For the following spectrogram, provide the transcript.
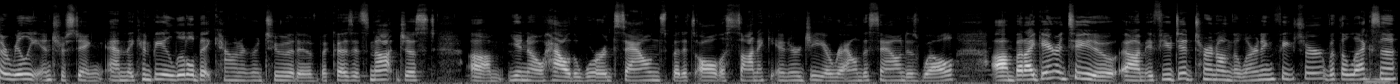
are really interesting and they can be a little bit counterintuitive because it's not just, um, you know, how the word sounds, but it's all the sonic energy around the sound as well. Um, but I guarantee you, um, if you did turn on the learning feature with Alexa,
